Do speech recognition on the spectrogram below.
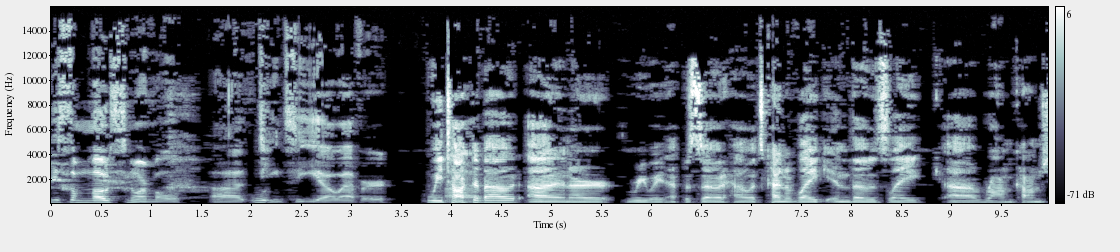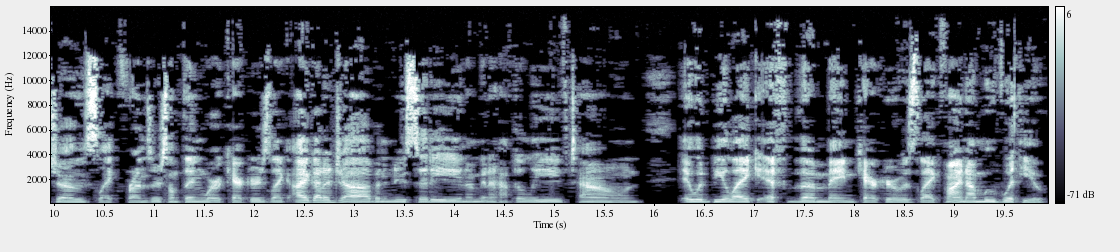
he's the most normal uh teen CEO ever. We talked Uh, about uh in our reweight episode how it's kind of like in those like uh rom-com shows like Friends or something where a character is like I got a job in a new city and I'm to have to leave town. It would be like if the main character was like, "Fine, I'll move with you."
